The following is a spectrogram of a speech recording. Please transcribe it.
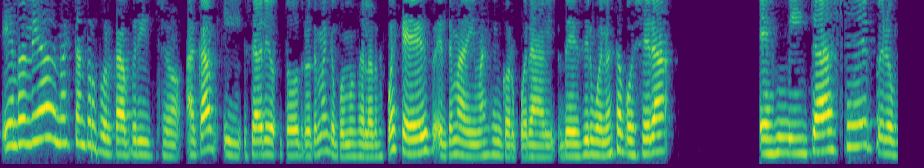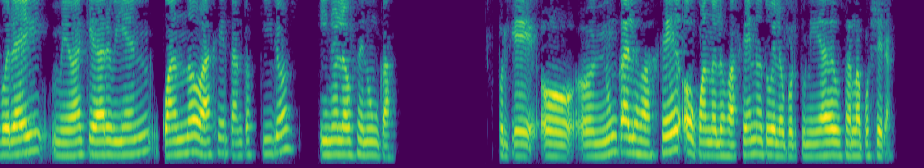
Y en realidad no es tanto por capricho. Acá, y se abre todo otro tema que podemos hablar después, que es el tema de imagen corporal. De decir, bueno, esta pollera es mi talle, pero por ahí me va a quedar bien cuando baje tantos kilos y no la use nunca. Porque o, o nunca los bajé o cuando los bajé no tuve la oportunidad de usar la pollera.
